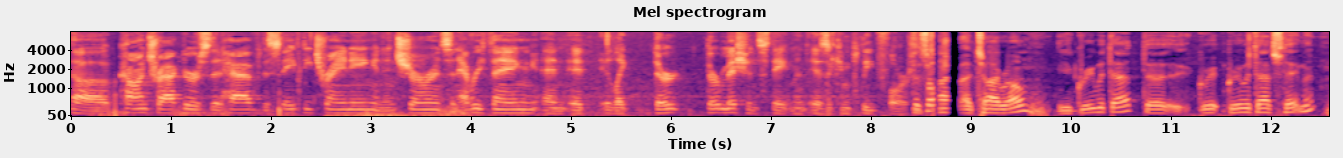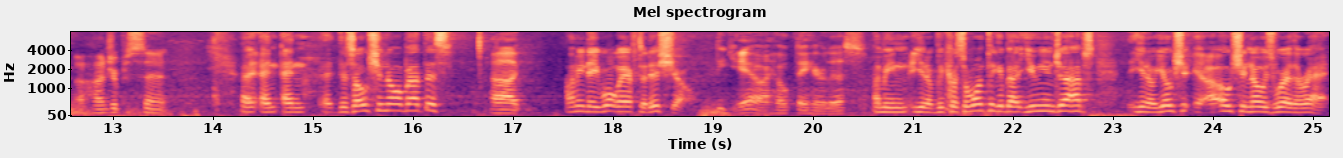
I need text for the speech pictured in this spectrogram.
uh, contractors that have the safety training and insurance and everything, and it, it like they're their mission statement is a complete farce. Uh, Tyrone, you agree with that? Uh, agree, agree with that statement? A hundred percent. And, and, and uh, does OSHA know about this? Uh, I mean, they will after this show. yeah, I hope they hear this. I mean, you know, because the one thing about union jobs, you know, OSHA, OSHA knows where they're at.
